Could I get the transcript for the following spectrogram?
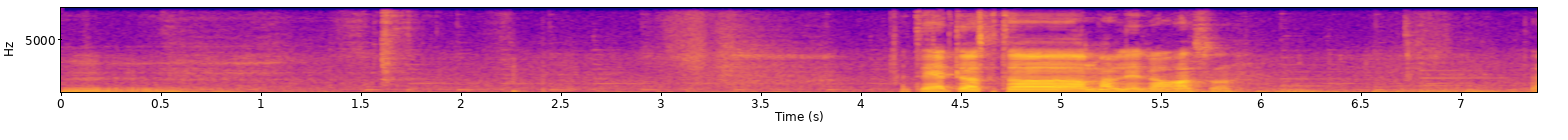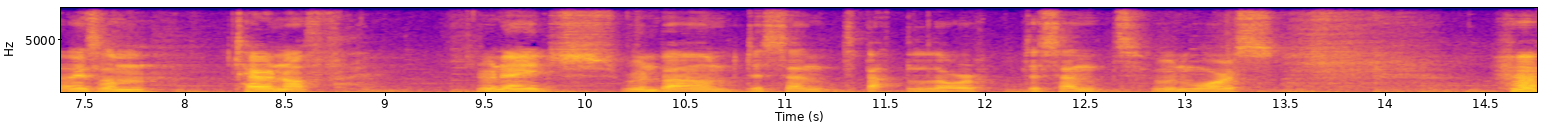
Jeg vet ikke helt hva jeg skal ta anmeldelse i dag, altså. Det er liksom Terranoff. Rune Age, Runebound, Descent, Battlelore, Descent, Rune Wars. Huh.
